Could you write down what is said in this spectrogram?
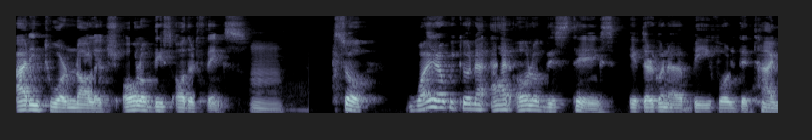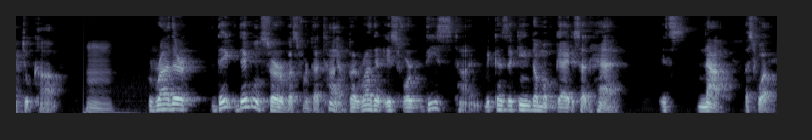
adding to our knowledge all of these other things. mm, So why are we gonna add all of these things if they're gonna be for the time to come? mm, Rather, they, they will serve us for that time, but rather it's for this time because the kingdom of God is at hand. It's now as well.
